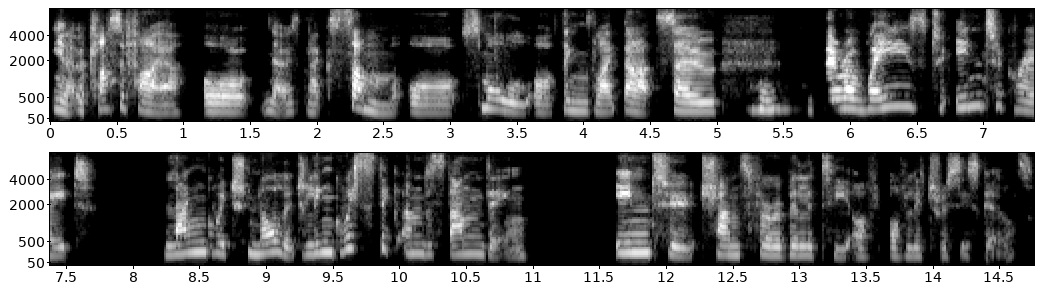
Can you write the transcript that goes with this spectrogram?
you know, a classifier or you know, like some or small or things like that. So mm-hmm. there are ways to integrate language knowledge, linguistic understanding into transferability of, of literacy skills.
